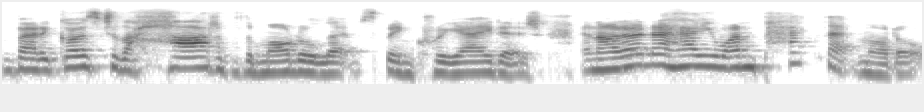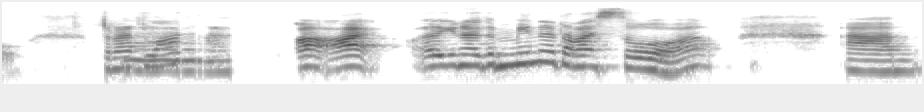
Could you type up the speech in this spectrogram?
but it goes to the heart of the model that's been created, and I don't know how you unpack that model. But I'd like, mm. I, I you know, the minute I saw um,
